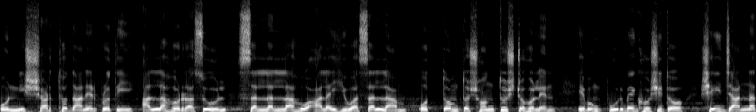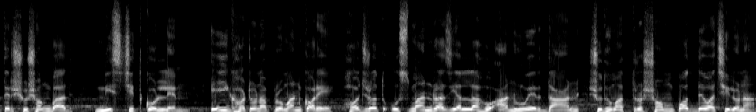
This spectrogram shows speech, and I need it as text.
ও নিঃস্বার্থ দানের প্রতি আল্লাহর রাসূল সাল্লাল্লাহু আলাইহি ওয়াসাল্লাম অত্যন্ত সন্তুষ্ট হলেন এবং পূর্বে ঘোষিত সেই জান্নাতের সুসংবাদ নিশ্চিত করলেন। এই ঘটনা প্রমাণ করে হজরত উসমান রাজিয়াল্লাহ আনহুয়ের দান শুধুমাত্র সম্পদ দেওয়া ছিল না,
